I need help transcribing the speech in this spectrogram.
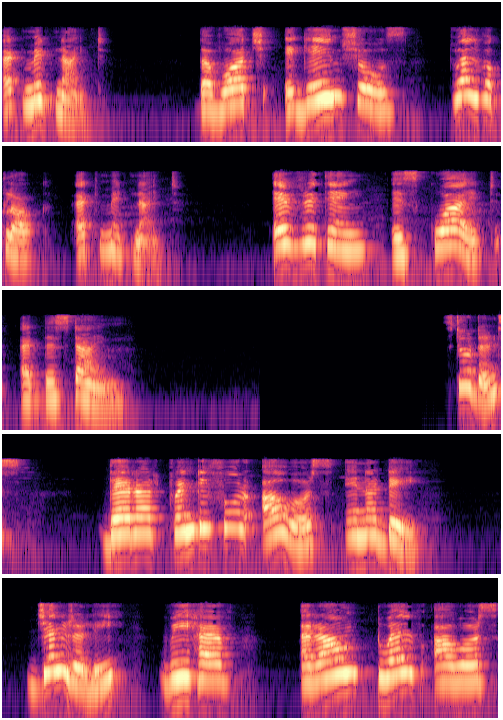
at midnight. The watch again shows 12 o'clock at midnight. Everything is quiet at this time. Students, there are 24 hours in a day. Generally, we have around 12 hours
